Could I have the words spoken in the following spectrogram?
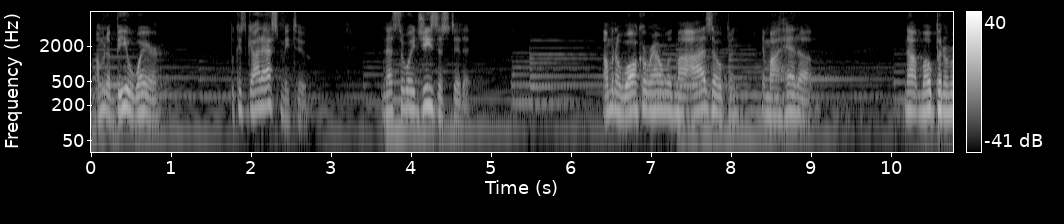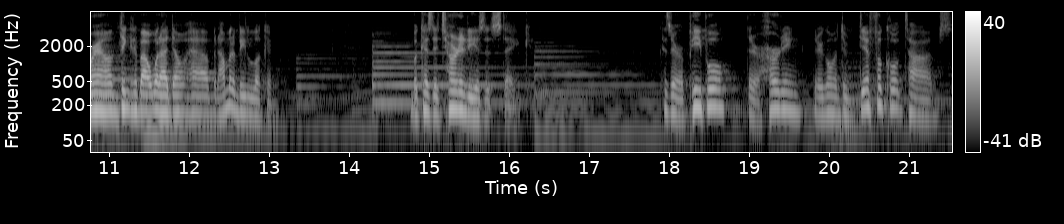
I'm going to be aware because God asked me to. And that's the way Jesus did it. I'm going to walk around with my eyes open and my head up, not moping around thinking about what I don't have, but I'm going to be looking because eternity is at stake. Because there are people that are hurting, that are going through difficult times.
